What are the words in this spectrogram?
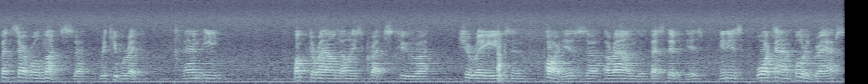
spent several months uh, recuperating. And he bumped around on his crutch to uh, charades and parties uh, around the festivities. In his wartime photographs,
